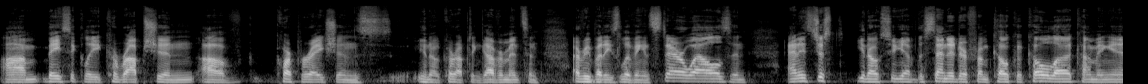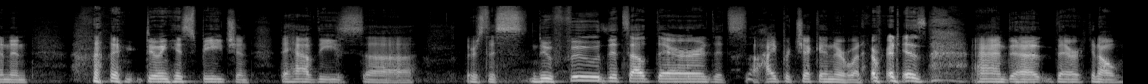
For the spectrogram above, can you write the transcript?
Um, basically, corruption of corporations, you know, corrupting governments, and everybody's living in stairwells, and and it's just you know, so you have the senator from Coca Cola coming in and doing his speech, and they have these. Uh, there's this new food that's out there that's a hyper chicken or whatever it is and uh, they're you know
